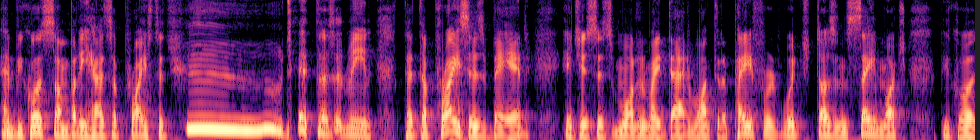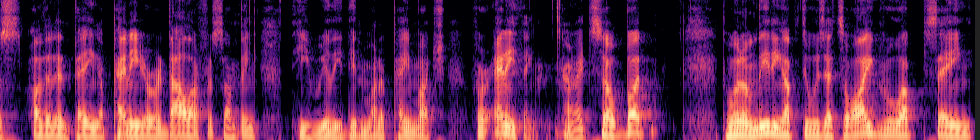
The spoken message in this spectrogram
and because somebody has a price that's that doesn't mean that the price is bad. It just it's more than my dad wanted to pay for it, which doesn't say much because other than paying a penny or a dollar for something, he really didn't want to pay much for anything. All right, so but the what I'm leading up to is that so I grew up saying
